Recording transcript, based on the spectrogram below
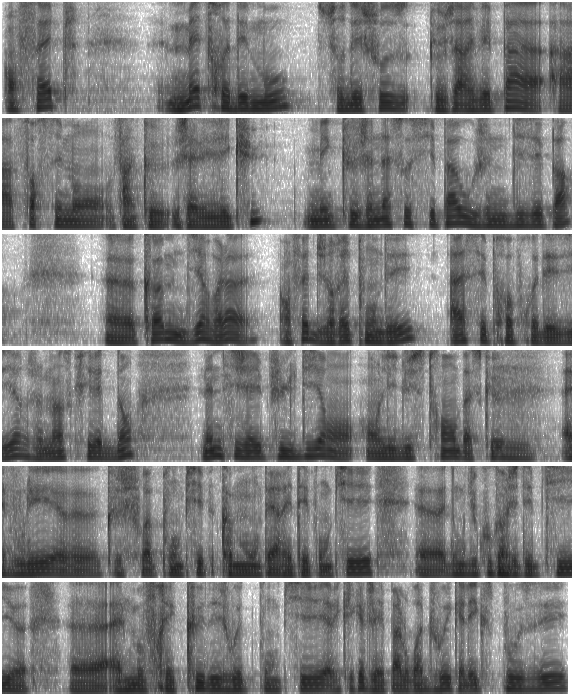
en fait mettre des mots sur des choses que j'arrivais pas à, forcément, enfin que j'avais vécues, mais que je n'associais pas ou je ne disais pas, Euh, comme dire voilà, en fait, je répondais à ses propres désirs, je m'inscrivais dedans, même si j'avais pu le dire en, en l'illustrant parce que Mm. elle voulait euh, que je sois pompier, comme mon père était pompier. Euh, donc du coup, quand j'étais petit, euh, euh, elle m'offrait que des jouets de pompier avec lesquels j'avais pas le droit de jouer, qu'elle exposait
